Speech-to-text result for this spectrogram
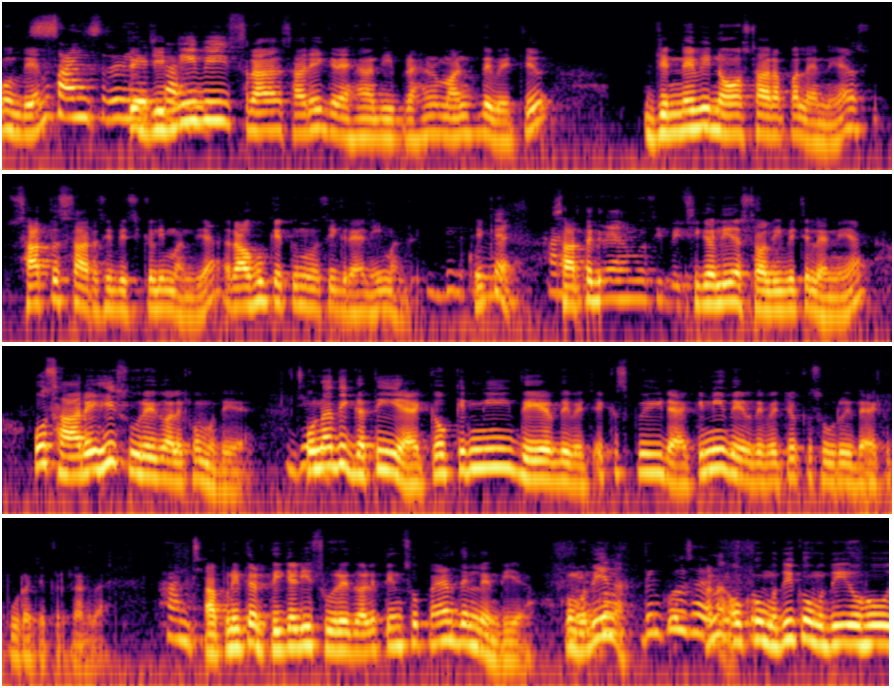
ਘੁੰਮਦੇ ਆ ਨਾ? ਸਾਇੰਸ ਤੇ ਜਿੰਨੀ ਵੀ ਸਰਾ- ਗ੍ਰਹਿਆਂ ਦੀ ਬ੍ਰਹਿਮੰਡ ਦੇ ਵਿੱਚ ਜਿੰਨੇ ਵੀ 9 ਸਟਾਰ ਆਪਾਂ ਲੈਨੇ ਆ 7 ਸਟਾਰ ਅਸੀਂ ਬੇਸਿਕਲੀ ਮੰਨਦੇ ਆ ਰਾਹੂ ਕੇਤੂ ਨੂੰ ਅਸੀਂ ਗ੍ਰਹਿ ਨਹੀਂ ਮੰਨਦੇ ਠੀਕ ਹੈ? 7 ਗ੍ਰਹਿਆਂ ਨੂੰ ਅਸੀਂ ਬੇਸਿਕਲੀ ਐਸਟ੍ਰੋਲੋਜੀ ਵਿੱਚ ਲੈਨੇ ਆ ਉਹ ਸਾਰੇ ਹੀ ਸੂਰਜ ਵਾਲੇ ਘੁੰਮਦੇ ਆ। ਉਹਨਾਂ ਦੀ ਗਤੀ ਹੈ ਕਿ ਉਹ ਕਿੰਨੀ ਦੇਰ ਦੇ ਵਿੱਚ ਇੱਕ ਸਪੀਡ ਹੈ ਕਿੰਨੀ ਦੇਰ ਦੇ ਵਿੱਚ ਇੱਕ ਸੂਰਜ ਦਾ ਇੱਕ ਪੂਰਾ ਚੱਕਰ ਕੱਢਦਾ ਹੈ। ਹਾਂਜੀ। ਆਪਣੀ ਧਰਤੀ ਜਿਹੜੀ ਸੂਰਜ ਵਾਲੇ 365 ਦਿਨ ਲੈਂਦੀ ਹੈ। ਘੁੰਮਦੀ ਹੈ ਨਾ? ਬਿਲਕੁਲ ਸਰ ਹਨਾ? ਉਹ ਘੁੰਮਦੀ ਘੁੰਮਦੀ ਉਹ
